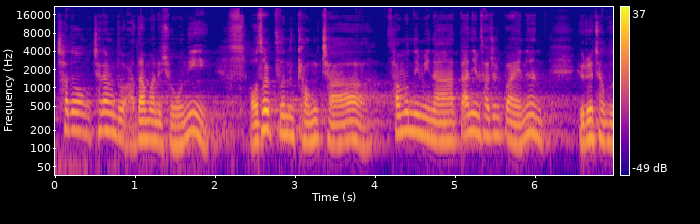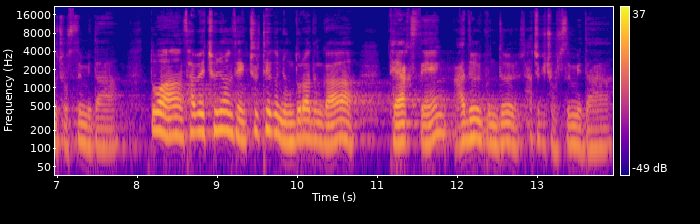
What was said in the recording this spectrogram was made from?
차동 차량도 아담하니 좋으니 어설픈 경차 사모님이나 따님 사줄 바에는 이런 차도 좋습니다. 또한 사회 초년생 출퇴근 용도라든가 대학생 아들분들 사주기 좋습니다.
